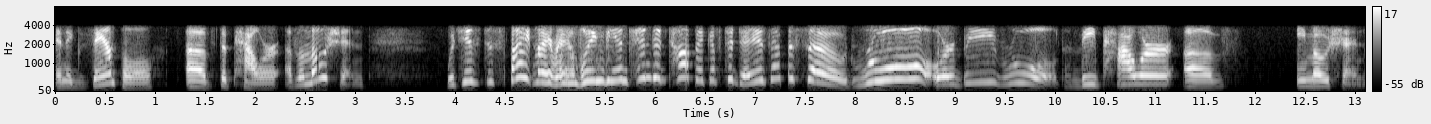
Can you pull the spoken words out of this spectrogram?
an example of the power of emotion, which is, despite my rambling, the intended topic of today's episode rule or be ruled, the power of emotion.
